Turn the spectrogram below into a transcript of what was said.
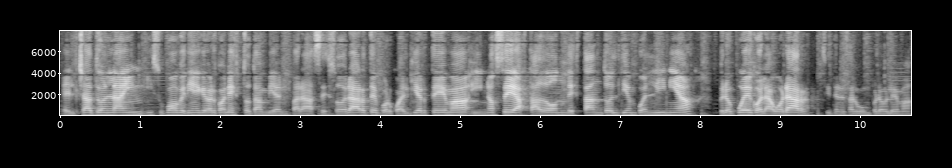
el chat online, y supongo que tiene que ver con esto también, para asesorarte por cualquier tema, y no sé hasta dónde están todo el tiempo en línea, pero puede colaborar si tenés algún problema.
